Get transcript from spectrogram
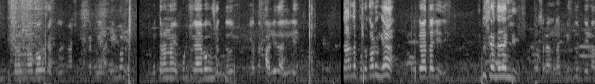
मित्रांनो बघू शकतो तुम्ही अशा प्रकारची मित्रांनो पुढची गाय बघू शकता तुम्ही. ही आता खाली झालेली अर्धा फोटो काढून घ्या. किती ती? दुसऱ्यांदा झाली दुसऱ्यांदा. किती दूध देणार?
